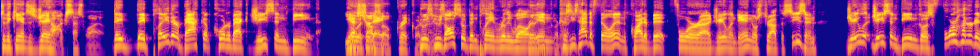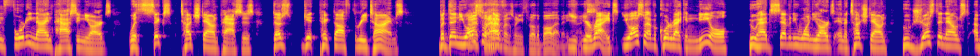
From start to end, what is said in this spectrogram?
to the Kansas Jayhawks. That's wild. They they play their backup quarterback Jason Bean yesterday also great quarterback. who's who's also been playing really well Really in because he's had to fill in quite a bit for uh, Jalen Daniels throughout the season. Jalen Jason Bean goes 449 passing yards with six touchdown passes. Does get picked off three times, but then you And also what have happens when you throw the ball that many you- times. You're right. You also have a quarterback in Neal who had 71 yards and a touchdown, who just announced a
